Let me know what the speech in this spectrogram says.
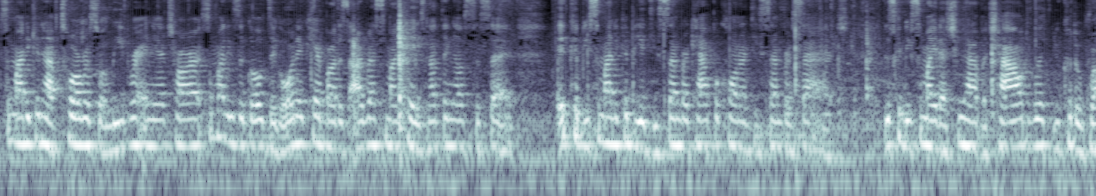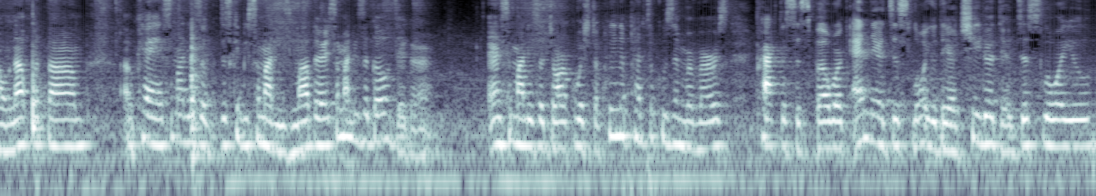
somebody could have Taurus or Libra in their chart. Somebody's a gold digger. All they care about is I rest my case. Nothing else to say. It could be somebody could be a December Capricorn or December Sag. This could be somebody that you have a child with. You could have grown up with them. Okay, somebody's a, this could be somebody's mother. Somebody's a gold digger and somebody's a dark witch. The Queen of Pentacles in reverse practices spell work and they're disloyal. They're a cheater. They're disloyal.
